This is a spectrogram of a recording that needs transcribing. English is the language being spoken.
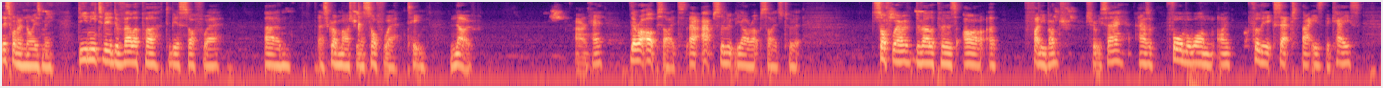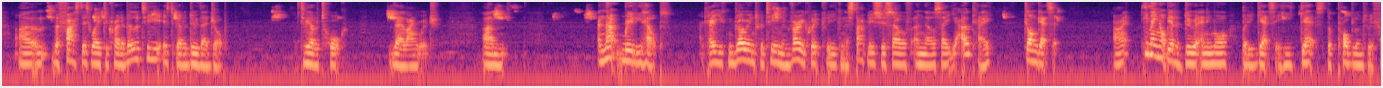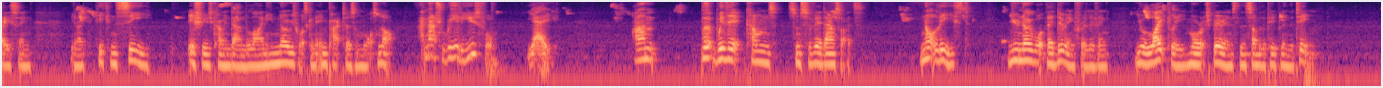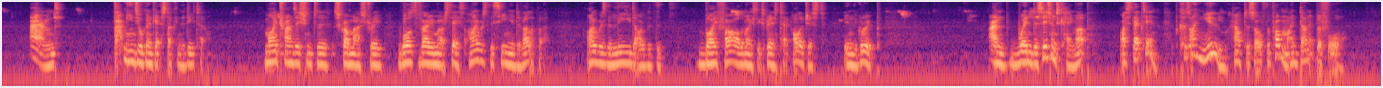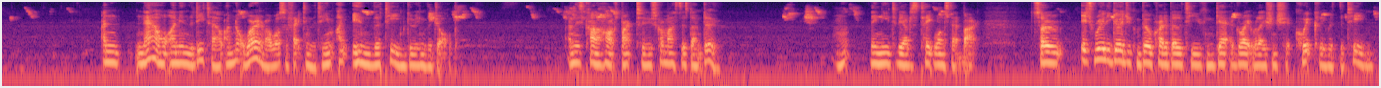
this one annoys me. Do you need to be a developer to be a software, um, a Scrum Master in a software team? No. Okay. There are upsides. There absolutely are upsides to it. Software developers are a funny bunch, shall we say. As a former one, I fully accept that is the case. Um, the fastest way to credibility is to be able to do their job, to be able to talk their language. Um, and that really helps. Okay, you can go into a team and very quickly you can establish yourself, and they'll say, Yeah, okay, John gets it. All right, he may not be able to do it anymore, but he gets it. He gets the problems we're facing. You know, he can see issues coming down the line. He knows what's going to impact us and what's not, and that's really useful. Yay! Um, but with it comes some severe downsides. Not least, you know what they're doing for a living. You're likely more experienced than some of the people in the team. And that means you're going to get stuck in the detail. My transition to Scrum Mastery was very much this. I was the senior developer. I was the lead. I was the, by far the most experienced technologist in the group. And when decisions came up, I stepped in because I knew how to solve the problem. I'd done it before. And now I'm in the detail. I'm not worrying about what's affecting the team. I'm in the team doing the job. And this kind of harks back to Scrum Masters don't do. They need to be able to take one step back. So it's really good. You can build credibility. You can get a great relationship quickly with the team.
